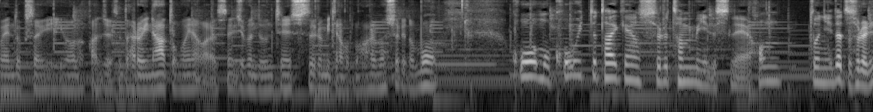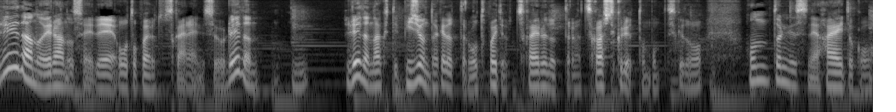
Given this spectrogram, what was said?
めんどくさいような感じです。だるいなと思いながらですね、自分で運転するみたいなこともありましたけども、こう、もうこういった体験をするたびにですね、本当に、だってそれレーダーのエラーのせいでオートパイロット使えないんですよ。レーダー、レーダーなくてビジョンだけだったらオートパイロット使えるんだったら使わせてくれよと思うんですけど、本当にですね、早いとこ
